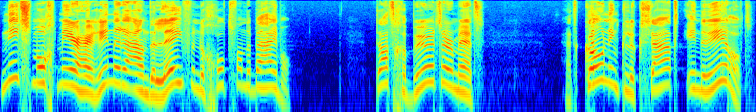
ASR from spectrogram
Niets mocht meer herinneren aan de levende God van de Bijbel. Dat gebeurt er met het koninklijk zaad in de wereld.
